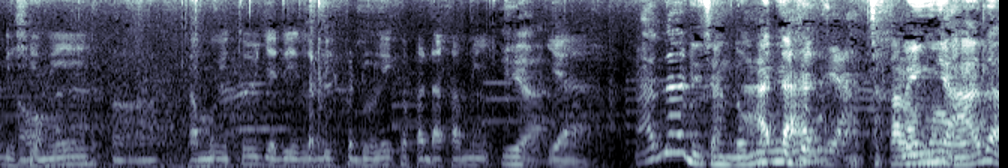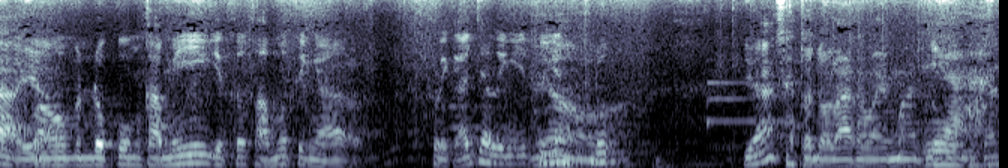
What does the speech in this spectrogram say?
di Oh, sini heeh. kamu itu jadi lebih peduli kepada kami Iya. ya ada di cantumin ada itu ya kalau linknya mau, ada ya mau mendukung kami gitu kamu tinggal klik aja link itu ya Ya. Duk. ya satu dolar wae mah itu ya kan.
